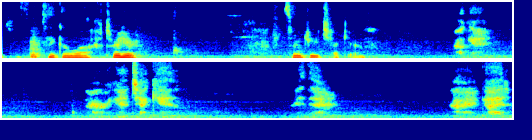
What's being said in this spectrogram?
Just take a left right here. Surgery check in. Okay. Alright, we're gonna check in. Right there. Alright, good.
